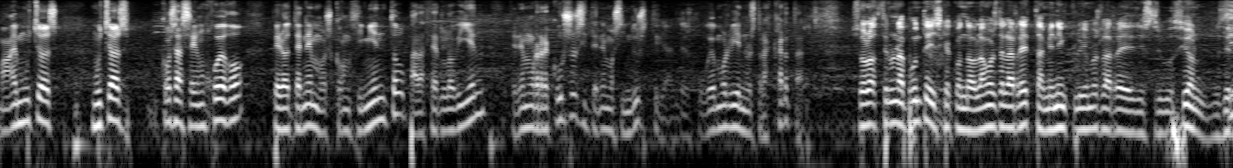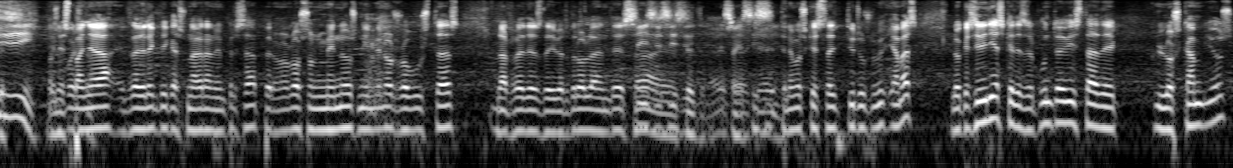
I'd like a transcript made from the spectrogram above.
hay muchos, muchas cosas en juego, pero tenemos conocimiento para hacerlo bien, tenemos recursos y tenemos industria. Entonces juguemos bien nuestras cartas. Solo hacer un apunte y es que cuando hablamos de la red también incluimos la red de distribución. Es decir, Sí, sí, en supuesto. España Red Eléctrica es una gran empresa, pero no lo son menos ni menos robustas las redes de Iberdrola, Endesa, Sí, sí, sí, sí. etcétera. Eso O sea es, sí, que sí. Tenemos que tiros- y además lo que sí diría es que desde el punto de vista de los cambios,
